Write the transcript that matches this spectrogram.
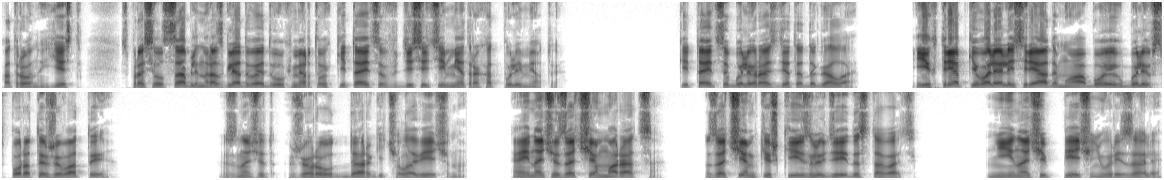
Патроны есть? спросил Саблин, разглядывая двух мертвых китайцев в десяти метрах от пулемета. Китайцы были раздеты догола. Их тряпки валялись рядом, у обоих были вспороты животы. Значит, жрут дарги человечину. А иначе зачем мараться? Зачем кишки из людей доставать? Не иначе печень вырезали.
